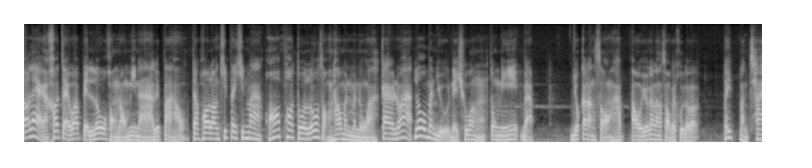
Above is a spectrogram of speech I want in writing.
ตอนแรกอะเข้าใจว่าเป็นโล่ของน้องมีนาหรือเปล่า แต่พอลองคิดไปคิดมาอ๋อพอตัวโล่สองเท่ามันมานัวกลายเป็นว่าโล่มันอยู่ในช่วงตรงนี้แบบยกกำลังสองครับ เอายกกำลังสองไปคูณแล้วแบบ เอ้ยมันใช่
